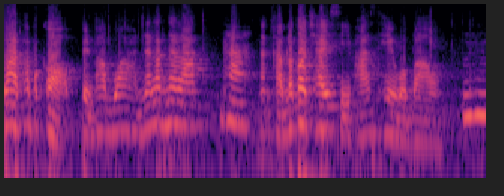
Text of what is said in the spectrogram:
วาดภาพประกอบเป็นภาพวาดน่ารักน่ารักค่ะนะครับแล้วก็ใช้สีพาสเทลเบาๆอือหือ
